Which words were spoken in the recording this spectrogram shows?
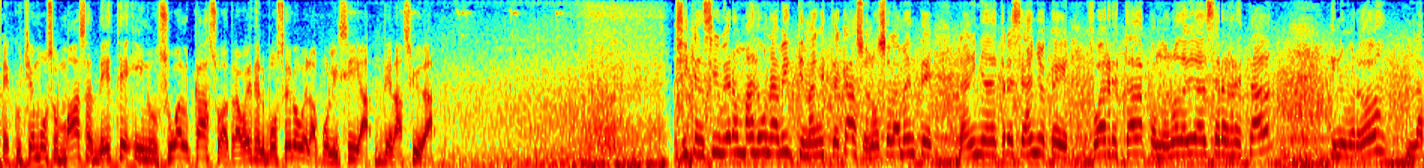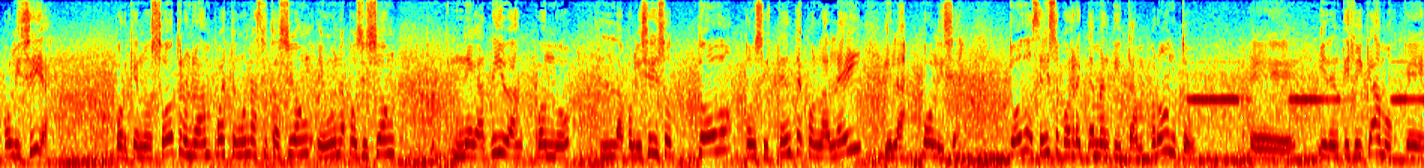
Escuchemos más de este inusual caso a través del vocero de la policía de la ciudad. Así que en sí hubieron más de una víctima en este caso, no solamente la niña de 13 años que fue arrestada cuando no debía de ser arrestada, y número dos, la policía, porque nosotros nos han puesto en una situación, en una posición negativa cuando la policía hizo todo consistente con la ley y las pólizas. Todo se hizo correctamente y tan pronto eh, identificamos que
